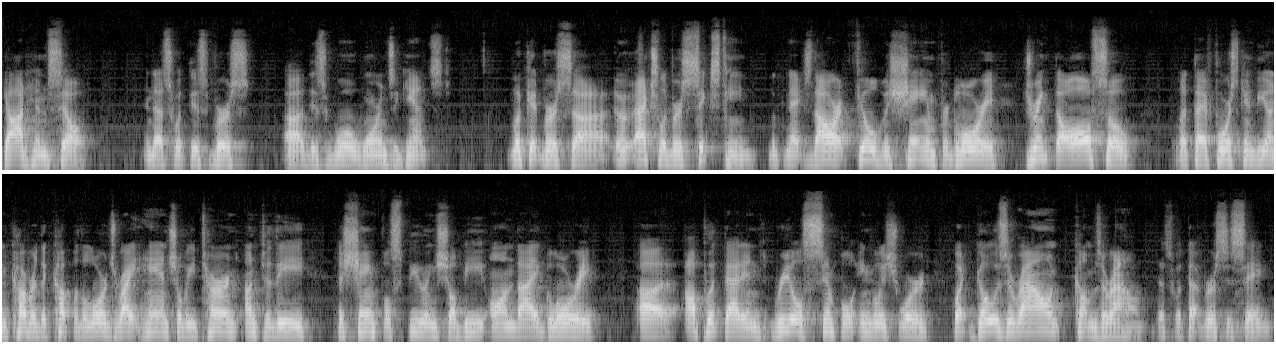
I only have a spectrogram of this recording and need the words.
God Himself. And that's what this verse, uh, this woe warns against. Look at verse, uh, actually verse 16. Look next. Thou art filled with shame for glory. Drink thou also. Let thy foreskin be uncovered. The cup of the Lord's right hand shall be turned unto thee the shameful spewing shall be on thy glory. Uh, I'll put that in real simple English word. What goes around comes around. That's what that verse is saying.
